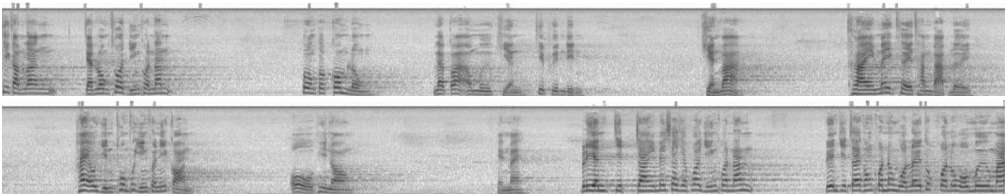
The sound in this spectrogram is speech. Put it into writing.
ที่กำลังจะลงโทษหญิงคนนั้น พระองค์ก็ก้มลง แล้วก็เอามือเขียนที่พื้นดิน เขียนว่า ใครไม่เคยทำบาปเลย ให้เอาหินทุ่มผู้หญิงคนนี้ก่อน โอ้พี่น้อง เห็นไหม เปลี่ยนจิตใจไม่ใช่เฉพาะหญิงคนนั้น เปลี่ยนจิตใจของคนทั้งหมดเลยทุกคนโอ้โหมือไม้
